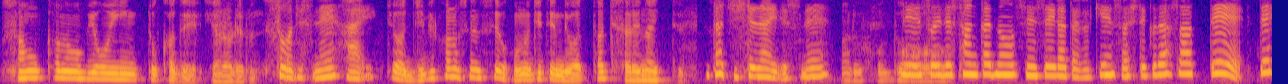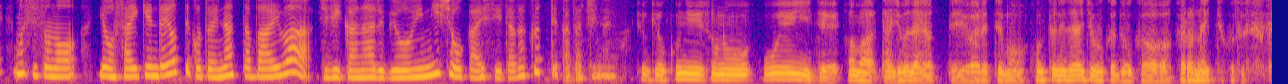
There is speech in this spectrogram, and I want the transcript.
産科の病院とかでやられるんですそうですね。はい。じゃあ耳鼻科の先生はこの時点ではタッチされないっていう。タッチしてないですね。なるほど。でそれで産科の先生方が検査してくださってでもしその要再建だよってことになった場合は耳鼻科のある病院に紹介していただくって形になります逆にその OAE で「まあ大丈夫だよ」って言われても本当に大丈夫かどうかはわからないってことですか？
